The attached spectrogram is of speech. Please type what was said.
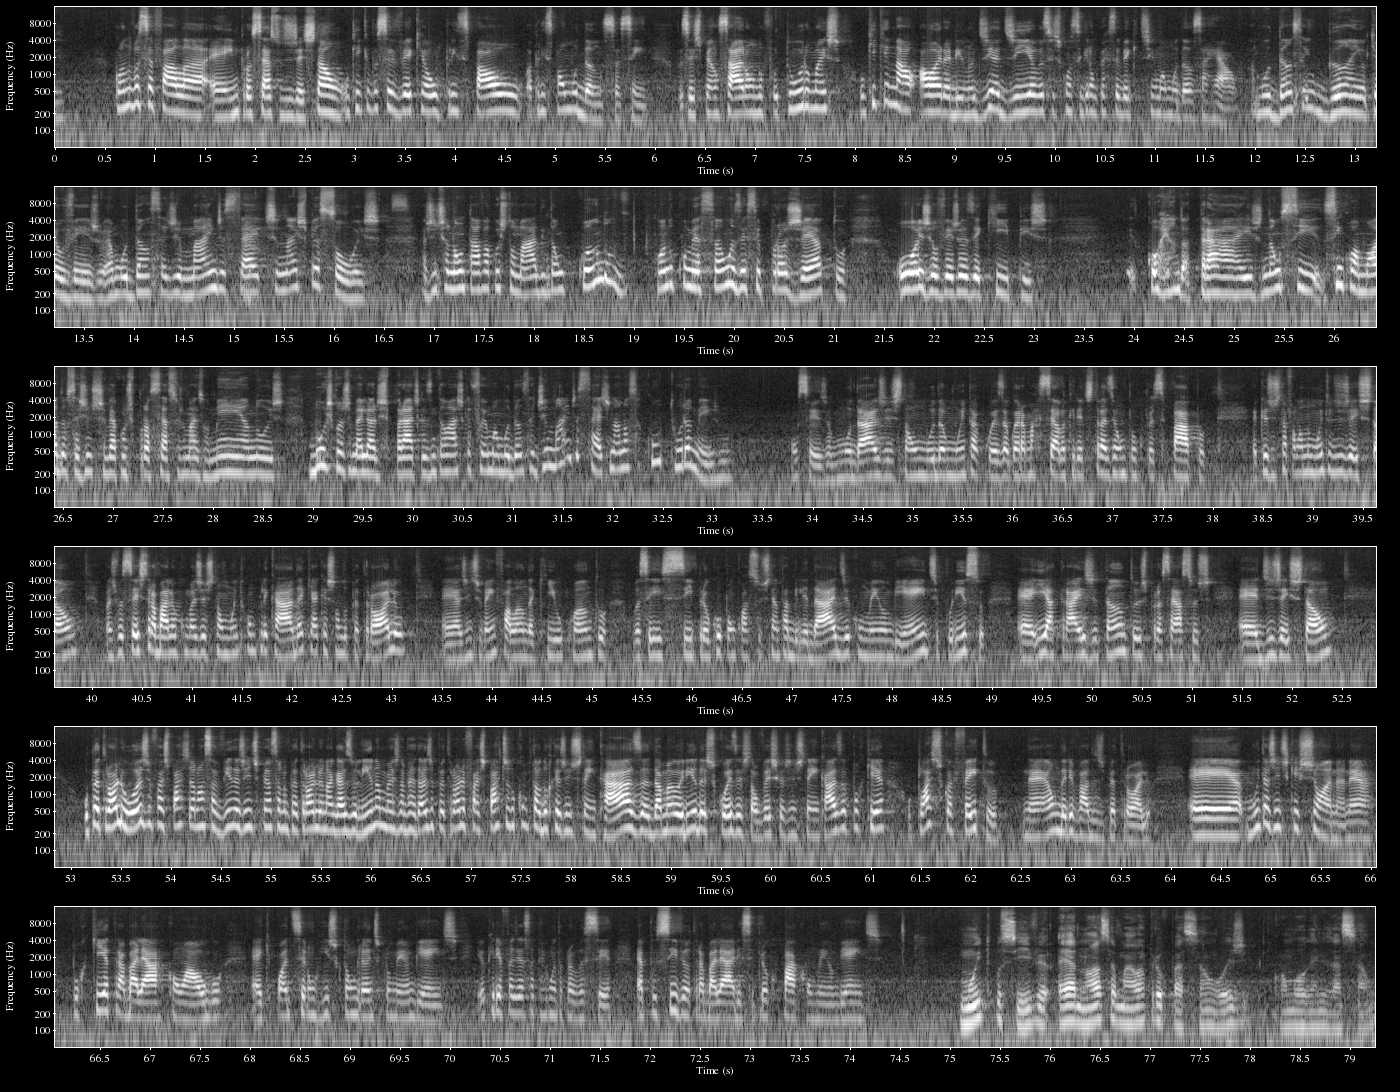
Quando você fala é, em processo de gestão, o que, que você vê que é o principal, a principal mudança, assim? Vocês pensaram no futuro, mas o que, que na hora ali, no dia a dia, vocês conseguiram perceber que tinha uma mudança real? A mudança e o ganho que eu vejo é a mudança de mindset nas pessoas. A gente não estava acostumado, então quando, quando começamos esse projeto, hoje eu vejo as equipes correndo atrás, não se, se incomodam se a gente estiver com os processos mais ou menos, buscam as melhores práticas. Então, acho que foi uma mudança de mindset na nossa cultura mesmo. Ou seja, mudar a gestão muda muita coisa. Agora, Marcelo, eu queria te trazer um pouco para esse papo. É que a gente está falando muito de gestão, mas vocês trabalham com uma gestão muito complicada, que é a questão do petróleo. É, a gente vem falando aqui o quanto vocês se preocupam com a sustentabilidade, com o meio ambiente, por isso é, ir atrás de tantos processos é, de gestão. O petróleo hoje faz parte da nossa vida. A gente pensa no petróleo e na gasolina, mas na verdade o petróleo faz parte do computador que a gente tem em casa, da maioria das coisas talvez que a gente tem em casa, porque o plástico é feito, né, é um derivado de petróleo. É, muita gente questiona, né, por que trabalhar com algo é, que pode ser um risco tão grande para o meio ambiente. Eu queria fazer essa pergunta para você. É possível trabalhar e se preocupar com o meio ambiente? Muito possível. É a nossa maior preocupação hoje como organização.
